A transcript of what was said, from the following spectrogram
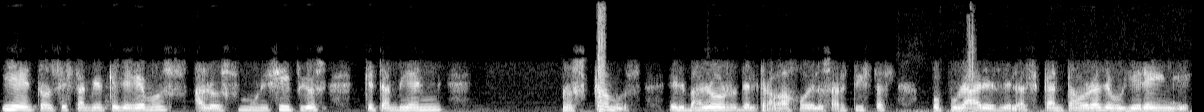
Y entonces también que lleguemos a los municipios, que también conozcamos el valor del trabajo de los artistas populares, de las cantadoras de bullerengue,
